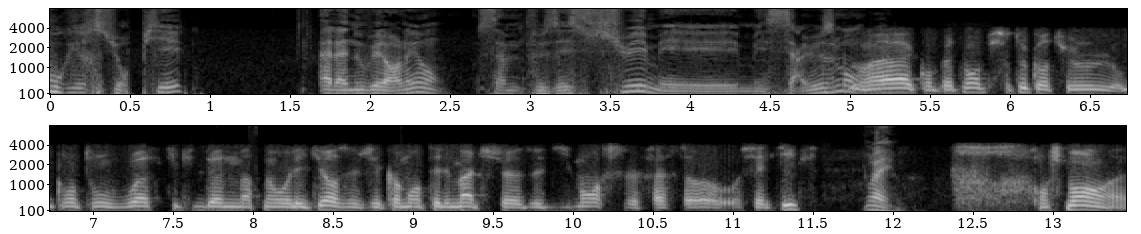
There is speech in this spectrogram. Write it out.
pourrir sur pied à la Nouvelle-Orléans. Ça me faisait suer, mais, mais sérieusement. Ouais, complètement. Puis surtout quand tu quand on voit ce qu'il donne maintenant aux Lakers, j'ai commenté le match de dimanche face aux Celtics. Ouais. Franchement,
